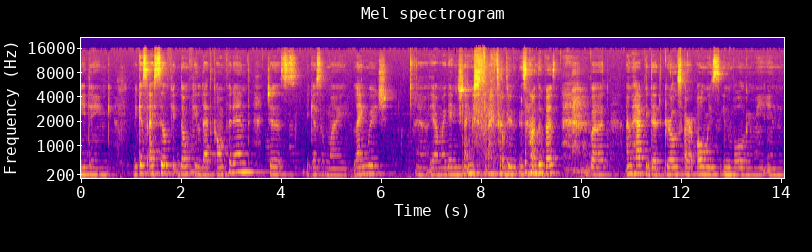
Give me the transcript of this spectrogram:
meeting because i still fe- don't feel that confident just because of my language uh, yeah my danish language i told you is not the best but i'm happy that girls are always involving me in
